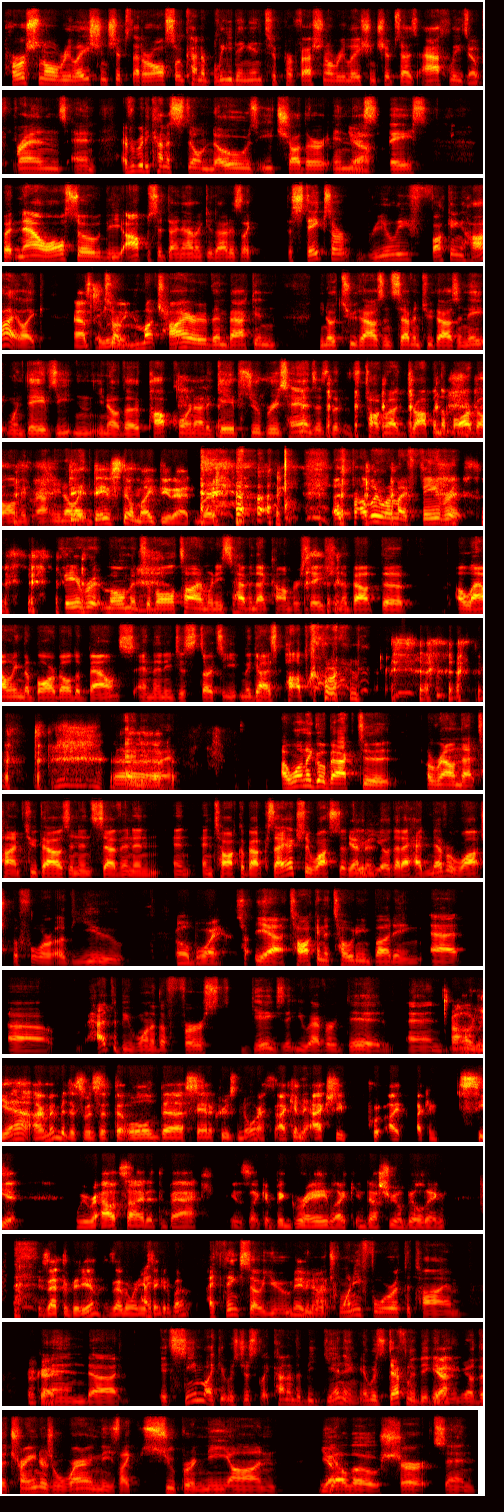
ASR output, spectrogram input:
personal relationships that are also kind of bleeding into professional relationships as athletes yep. with friends and everybody kind of still knows each other in yeah. this space but now also the opposite dynamic of that is like the stakes are really fucking high like absolutely are much higher than back in you know, 2007, 2008, when Dave's eating, you know, the popcorn out of Gabe Subry's hands, is the, talking about dropping the barbell on the ground. You know, Dave, like Dave still might do that, but that's probably one of my favorite favorite moments of all time when he's having that conversation about the allowing the barbell to bounce, and then he just starts eating the guy's popcorn. anyway, I want to go back to around that time 2007 and and and talk about because i actually watched a Yeah, video that i had never watched before of you oh boy, t- yeah talking to Tony Budding at uh had to be one of the first gigs that you ever did and oh were- yeah, I remember this. Was at the old uh, Santa Cruz North. I can Yeah. actually put. I, I can see it. We were outside at the back. Is like a big gray like industrial building. Is that the video? Is that the one you're I- thinking about? i think so you, Maybe you were not. 24 at the time Okay. and uh it seemed like it was just like kind of the beginning it was definitely the beginning you know the trainers were wearing these like super neon Yep. yellow shirts and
